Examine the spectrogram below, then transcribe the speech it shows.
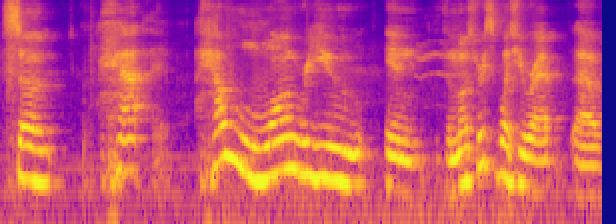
So, how how long were you in the most recent place you were at? Uh,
